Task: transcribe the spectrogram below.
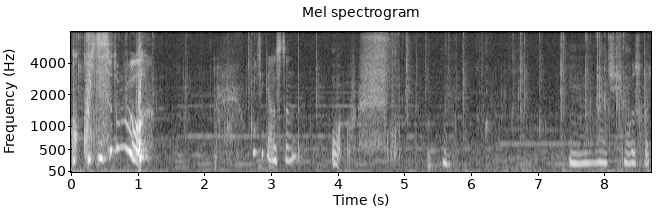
O kurde, co to było? Uciekam stąd. Wow. Mm, gdzieś mogę schować.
